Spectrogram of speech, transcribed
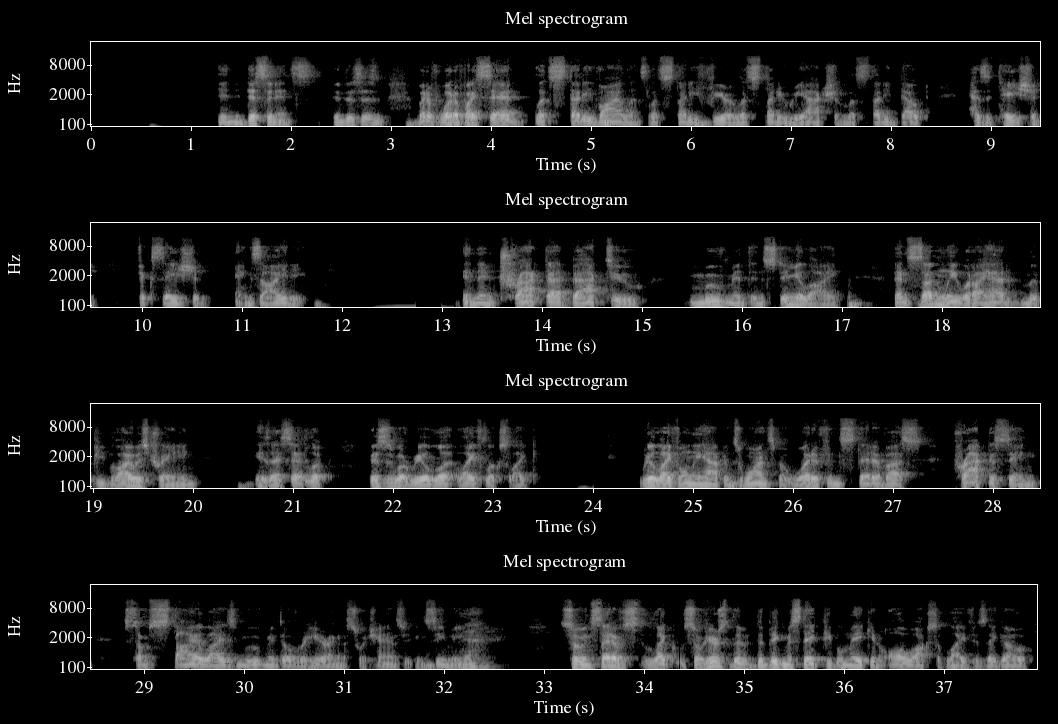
in dissonance this is but if what if i said let's study violence let's study fear let's study reaction let's study doubt hesitation fixation anxiety and then track that back to movement and stimuli then suddenly what i had the people i was training is i said look this is what real life looks like real life only happens once but what if instead of us practicing some stylized movement over here. I'm going to switch hands so you can see me. Yeah. So instead of like, so here's the the big mistake people make in all walks of life is they go,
